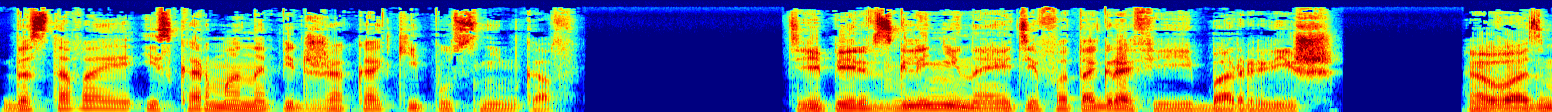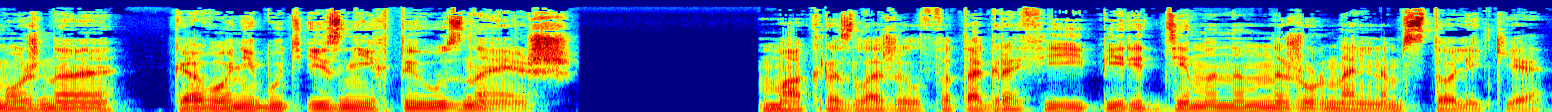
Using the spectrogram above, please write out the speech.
доставая из кармана пиджака кипу снимков. «Теперь взгляни на эти фотографии, Барриш. Возможно, Кого-нибудь из них ты узнаешь. Мак разложил фотографии перед демоном на журнальном столике.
